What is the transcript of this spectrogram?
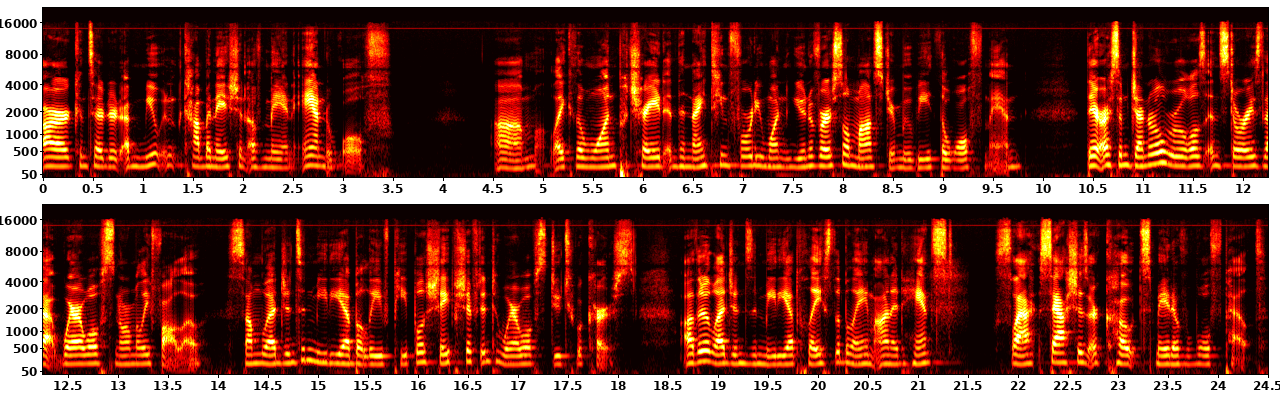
are considered a mutant combination of man and wolf. Um, like the one portrayed in the 1941 Universal monster movie, The Wolf Man. There are some general rules and stories that werewolves normally follow. Some legends and media believe people shapeshift into werewolves due to a curse. Other legends and media place the blame on enhanced sashes or coats made of wolf pelt.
